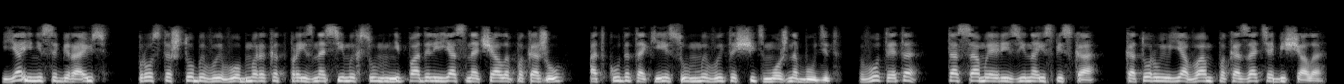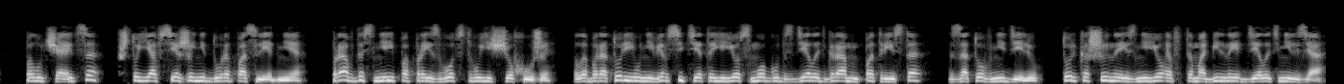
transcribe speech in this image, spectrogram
Я и не собираюсь, Просто чтобы вы в обморок от произносимых сумм не падали я сначала покажу, откуда такие суммы вытащить можно будет. Вот это, та самая резина из песка, которую я вам показать обещала. Получается, что я все же не дура последняя. Правда с ней по производству еще хуже. Лаборатории университета ее смогут сделать грамм по 300, зато в неделю. Только шины из нее автомобильные делать нельзя.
